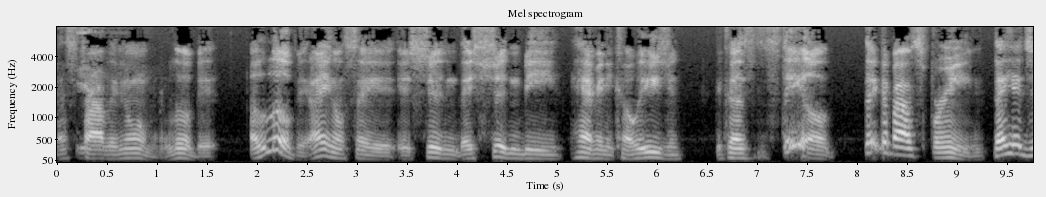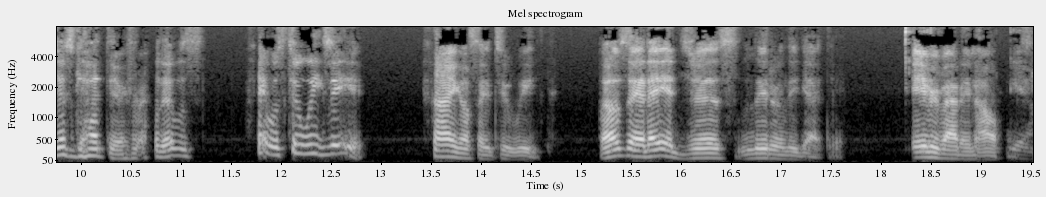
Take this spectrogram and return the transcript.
that's Yeah. probably normal a little bit a little bit. I ain't gonna say it, it shouldn't. They shouldn't be have any cohesion because still think about spring. They had just got there. Bro. That was it was two weeks in. I ain't gonna say two weeks, but I'm saying they had just literally got there. Everybody in the office. Yeah,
